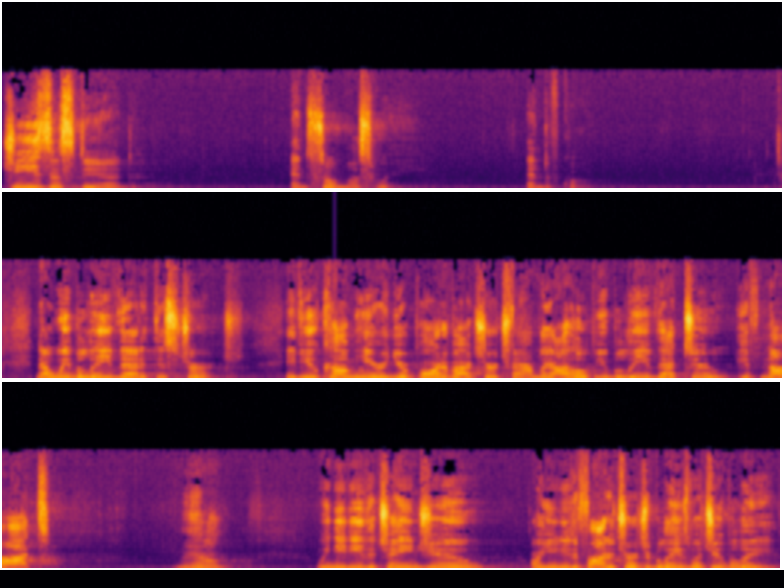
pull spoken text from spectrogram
Jesus did, and so must we. End of quote. Now, we believe that at this church. If you come here and you're part of our church family, I hope you believe that too. If not, well, we need to either change you or you need to find a church that believes what you believe.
